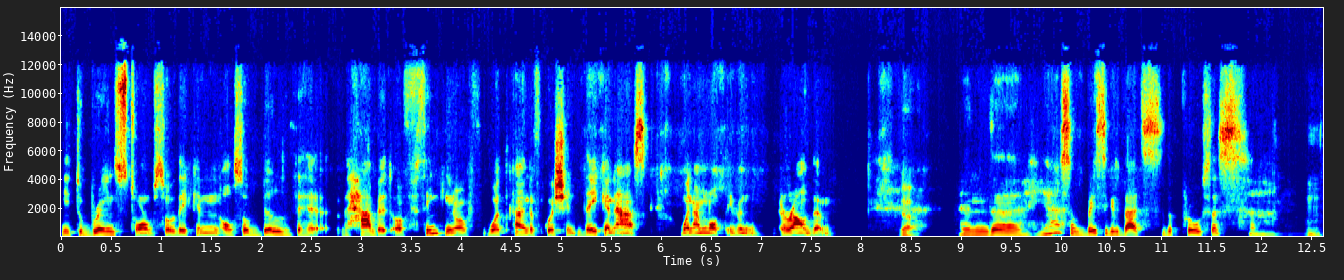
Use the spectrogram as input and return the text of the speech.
need to brainstorm so they can also build the, the, habit of thinking of what kind of question they can ask when i'm not even around them. Yeah. And uh, yeah so basically that's the process. Mm.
